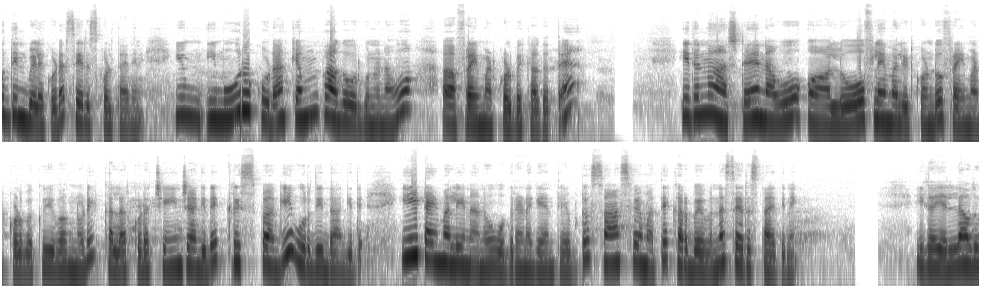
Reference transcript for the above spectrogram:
ಉದ್ದಿನಬೇಳೆ ಕೂಡ ಸೇರಿಸ್ಕೊಳ್ತಾ ಇದ್ದೀನಿ. ಈ ಈ ಮೂರು ಕೂಡ ಕೆಂಪಾಗೋವರೆಗೂ ನಾವು ಫ್ರೈ ಮಾಡ್ಕೊಳ್ಬೇಕಾಗತ್ತೆ. ಇದನ್ನು ಅಷ್ಟೇ ನಾವು ಲೋ ಫ್ಲೇಮಲ್ಲಿ ಇಟ್ಕೊಂಡು ಫ್ರೈ ಮಾಡ್ಕೊಳ್ಬೇಕು. ಇವಾಗ ನೋಡಿ ಕಲರ್ ಕೂಡ ಚೇಂಜ್ ಆಗಿದೆ ಕ್ರಿಸ್ಪಾಗಿ ಹುರಿದಿದ್ದಾಗಿದೆ ಈ ಟೈಮಲ್ಲಿ ನಾನು ಒಗ್ಗರಣೆಗೆ ಅಂತ ಹೇಳ್ಬಿಟ್ಟು ಸಾಸಿವೆ ಮತ್ತು ಕರ್ಬೇವನ್ನು ಸೇರಿಸ್ತಾ ಇದ್ದೀನಿ. ಈಗ ಎಲ್ಲವುದು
